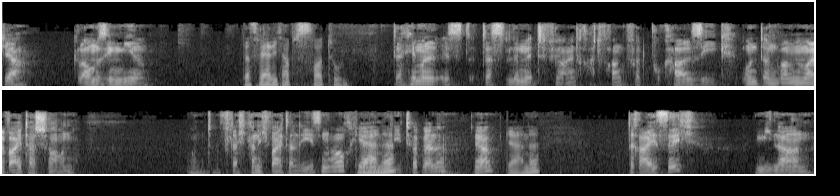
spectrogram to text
Ja, glauben Sie mir. Das werde ich ab sofort tun. Der Himmel ist das Limit für Eintracht Frankfurt. Pokalsieg und dann wollen wir mal weiterschauen. Und vielleicht kann ich weiterlesen auch Gerne. die Tabelle. Ja? Gerne. 30 Milan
